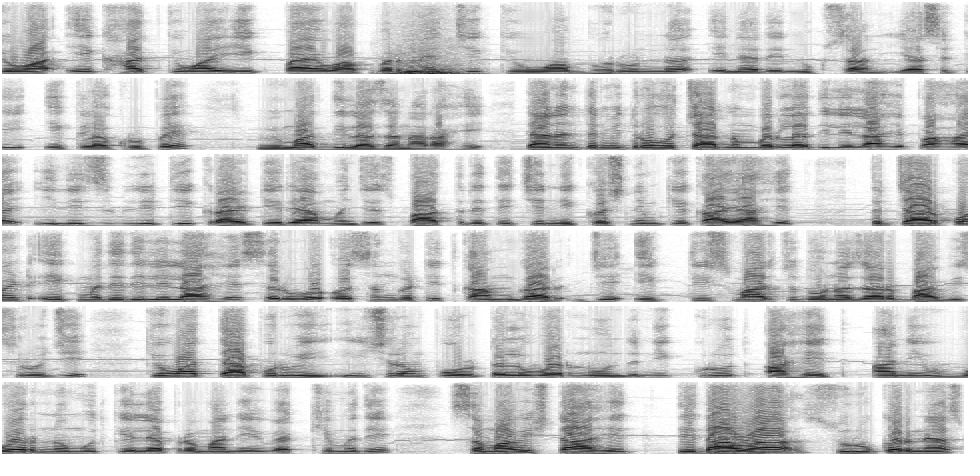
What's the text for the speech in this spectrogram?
किंवा एक हात किंवा एक पाय वापरण्याचे किंवा भरून न येणारे नुकसान यासाठी एक लाख रुपये विमा दिला जाणार आहे. त्यानंतर मित्र हो चार नंबरला दिलेला आहे पहा इलिजिबिलिटी क्रायटेरिया म्हणजेच पात्रतेचे निकष नेमके काय आहेत? तर चार पॉईंट एक मध्ये दिलेला आहे सर्व असंघटित कामगार जे एकतीस मार्च दोन हजार बावीस रोजी किंवा त्यापूर्वी ई श्रम पोर्टलवर नोंदणीकृत आहेत आणि वर नमूद केल्याप्रमाणे व्याख्येमध्ये समाविष्ट आहेत ते दावा सुरू करण्यास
